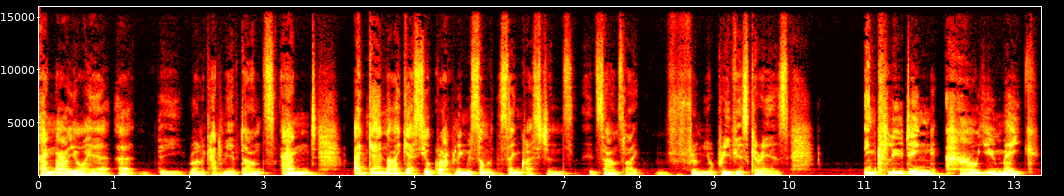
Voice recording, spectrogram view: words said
And now you're here at the Royal Academy of Dance. And again, I guess you're grappling with some of the same questions, it sounds like, from your previous careers, including how you make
